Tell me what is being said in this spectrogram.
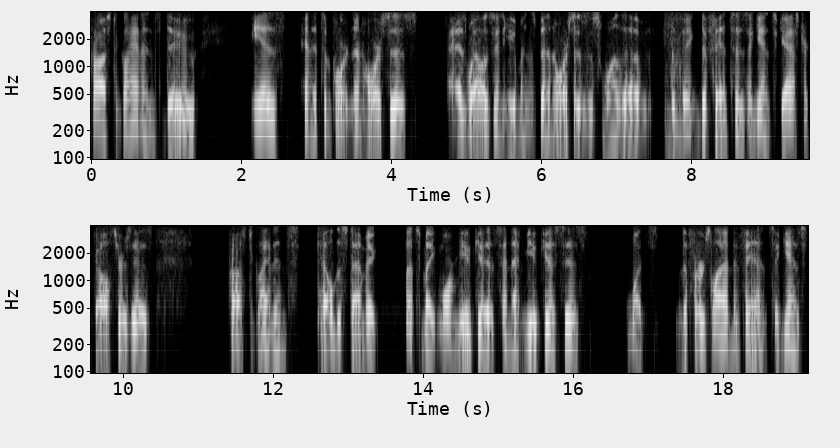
prostaglandins do is, and it's important in horses as well as in humans, but in horses, it's one of the the big defenses against gastric ulcers is prostaglandins tell the stomach, let's make more mucus, and that mucus is what's the first line of defense against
